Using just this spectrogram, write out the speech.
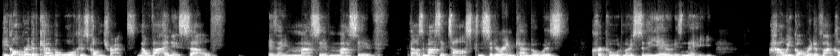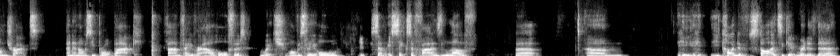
He got rid of Kemba Walker's contract. Now that in itself is a massive, massive. That was a massive task, considering Kemba was crippled most of the year with his knee. How he got rid of that contract, and then obviously brought back fan favorite Al Horford, which obviously all 76er fans love. But um, he he kind of started to get rid of the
